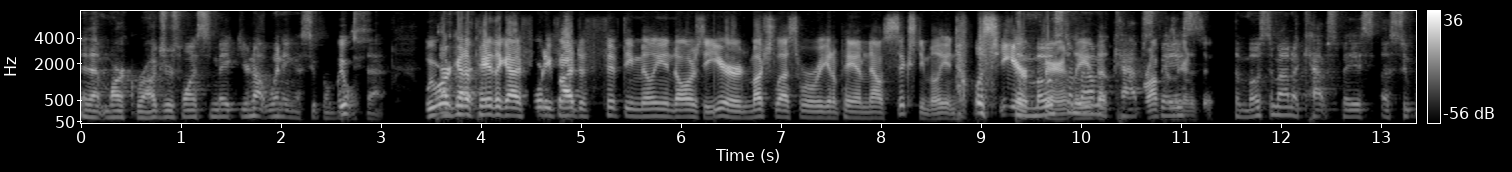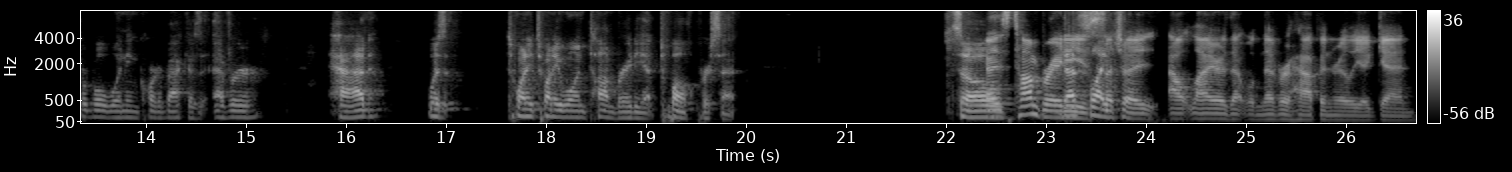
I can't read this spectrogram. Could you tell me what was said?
and that Mark Rodgers wants to make, you're not winning a Super Bowl We- with that. We weren't going to pay the guy 45 to 50 million dollars a year, much less were we going to pay him now 60 million dollars a year the most amount of cap Broncos are going to space, the most amount of cap space a Super Bowl winning quarterback has ever had was 2021 Tom Brady at 12%. So Guys, Tom Brady is like- such a outlier that will never happen really again.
